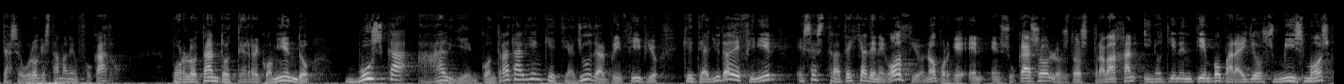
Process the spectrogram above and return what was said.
te aseguro que está mal enfocado. Por lo tanto, te recomiendo Busca a alguien, contrata a alguien que te ayude al principio, que te ayude a definir esa estrategia de negocio, ¿no? Porque en, su caso los dos trabajan y no tienen tiempo para ellos mismos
